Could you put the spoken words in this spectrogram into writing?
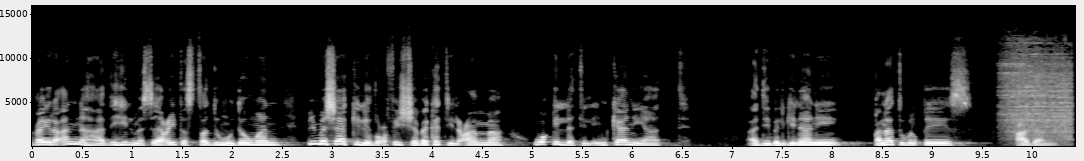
غير أن هذه المساعي تصطدم دوما بمشاكل ضعف الشبكة العامة وقلة الإمكانيات. أديب الجناني قناة بلقيس عدن.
